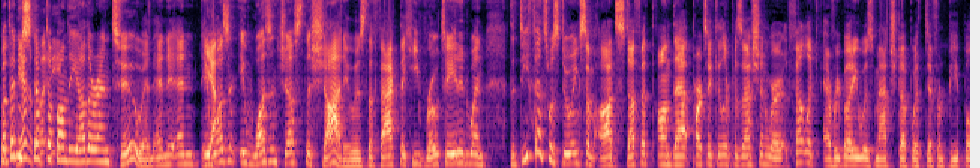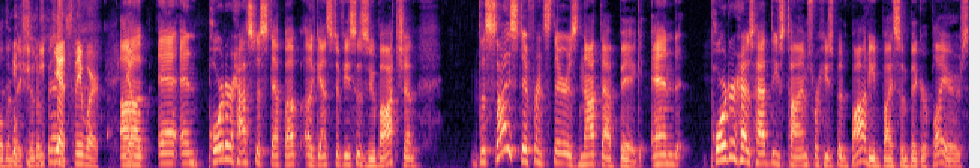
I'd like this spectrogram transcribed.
But then he Yeah, stepped up it- on the other end too, and and and it Yeah. wasn't it wasn't just the shot. It was the fact that he rotated when the defense was doing some odd stuff at, on that particular possession, where it felt like everybody was matched up with different people than they should have been. yes, they were. Uh, and, and Porter has to step up against Ivica Zubac, and the size difference there is not that big. And Porter has had these times where he's been bodied by some bigger players,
